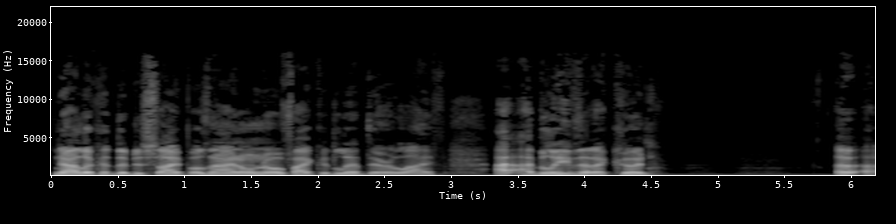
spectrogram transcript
Now look at the disciples. I don't know if I could live their life. I, I believe that I could. Uh, uh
